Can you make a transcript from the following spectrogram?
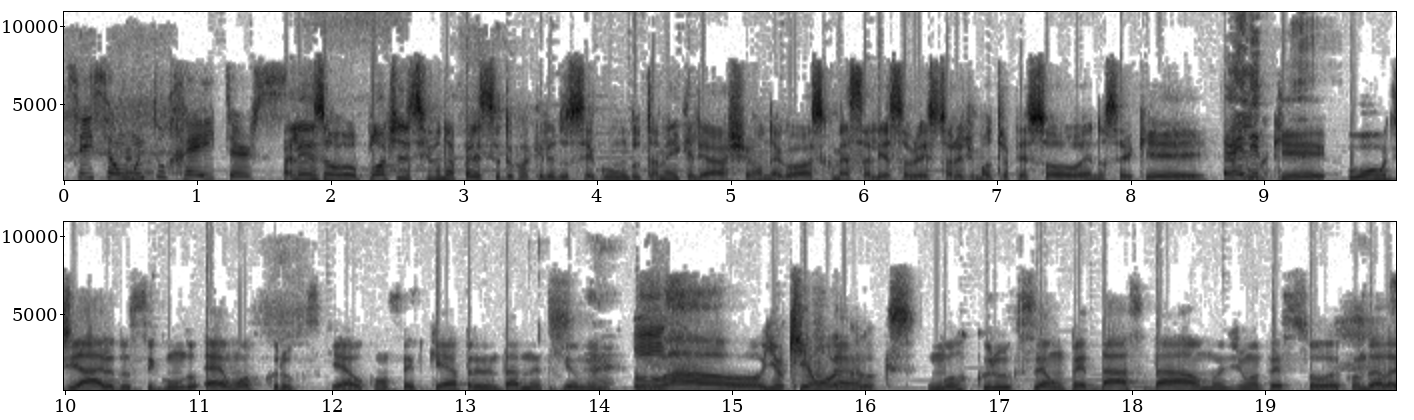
Vocês são muito haters. Aliás, o, o plot desse filme não é parecido com aquele do segundo também, que ele acha um negócio, começa a ler sobre a história de uma outra pessoa e não sei o quê. É porque o diário do segundo é um Horcrux, que é o conceito que é apresentado nesse filme. né? Uau! E o que é um Horcrux? Um Horcrux é um pedaço da alma de uma pessoa quando ela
